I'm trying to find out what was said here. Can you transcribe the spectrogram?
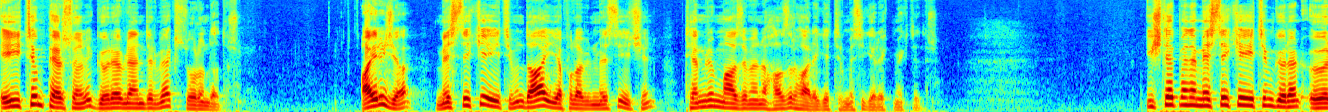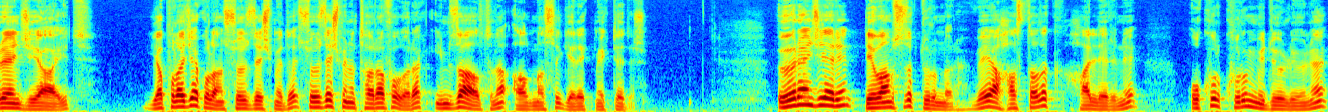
eğitim personeli görevlendirmek zorundadır. Ayrıca mesleki eğitimin daha iyi yapılabilmesi için temrin malzemelerini hazır hale getirmesi gerekmektedir. İşletmede mesleki eğitim gören öğrenciye ait yapılacak olan sözleşmede sözleşmenin tarafı olarak imza altına alması gerekmektedir. Öğrencilerin devamsızlık durumları veya hastalık hallerini okul kurum müdürlüğüne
